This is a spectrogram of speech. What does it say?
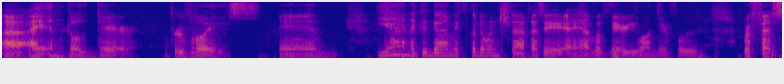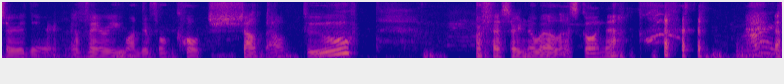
Uh, I enrolled there for voice. And yeah, nagagamit ko naman siya kasi I have a very wonderful professor there, a very wonderful coach. Shout out to Professor Noel Ascona, a,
